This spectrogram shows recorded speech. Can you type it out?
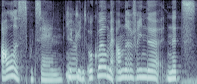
alles moet zijn. Je kunt ook wel met andere vrienden net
